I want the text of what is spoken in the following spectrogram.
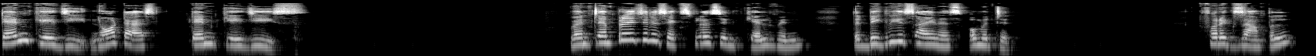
10 kg not as 10 kgs. When temperature is expressed in Kelvin, the degree sign is omitted. For example,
